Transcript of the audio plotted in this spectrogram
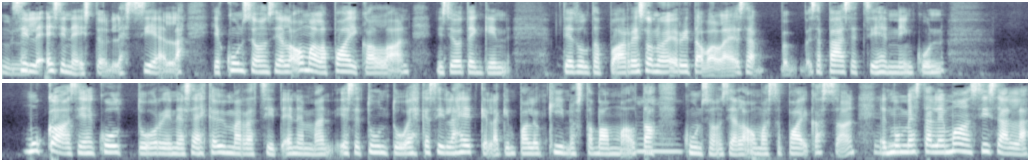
Kyllä. sille esineistölle siellä. Ja kun se on siellä omalla paikallaan, niin se jotenkin tietyllä tapaa resonoi eri tavalla ja sä, sä pääset siihen niin kuin mukaan siihen kulttuuriin ja sä ehkä ymmärrät siitä enemmän ja se tuntuu ehkä sillä hetkelläkin paljon kiinnostavammalta, mm. kun se on siellä omassa paikassaan. Et mun mielestä maan sisällä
